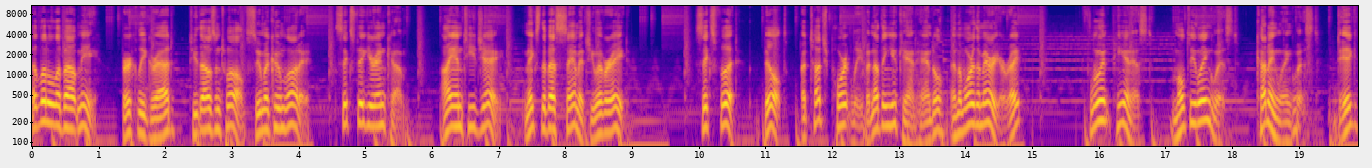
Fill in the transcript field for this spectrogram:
A little about me. Berkeley grad, 2012, summa cum laude. Six figure income. INTJ. Makes the best sandwich you ever ate. Six foot. Built. A touch portly, but nothing you can't handle, and the more the merrier, right? Fluent pianist. Multilinguist. Cunning linguist. Dig?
